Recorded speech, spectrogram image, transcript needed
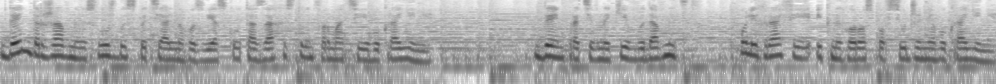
День Державної служби спеціального зв'язку та захисту інформації в Україні. День працівників видавництв, поліграфії і книгорозповсюдження в Україні.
